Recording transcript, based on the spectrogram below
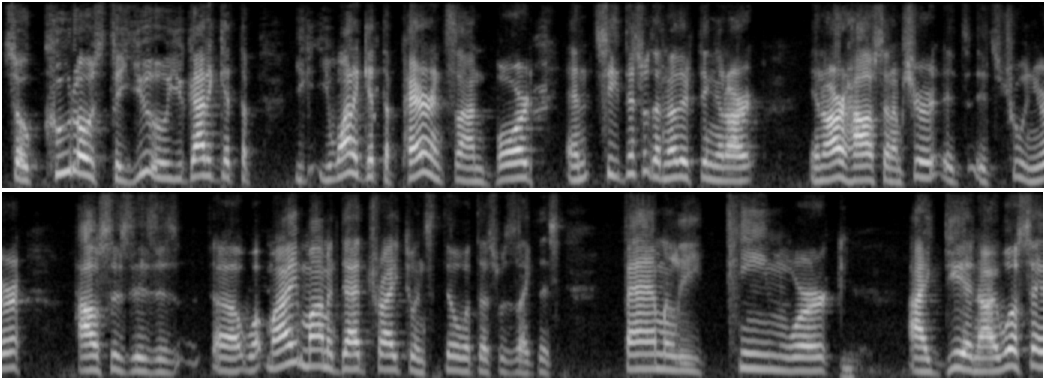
So kudos to you. You got to get the you, you want to get the parents on board. And see, this was another thing in our in our house, and I'm sure it's it's true in your houses. Is is uh, what my mom and dad tried to instill with us was like this family teamwork. Mm-hmm idea. Now, I will say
